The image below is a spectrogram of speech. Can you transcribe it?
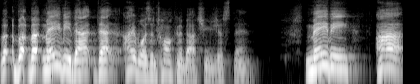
But, but, but maybe that, that, I wasn't talking about you just then. Maybe uh,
